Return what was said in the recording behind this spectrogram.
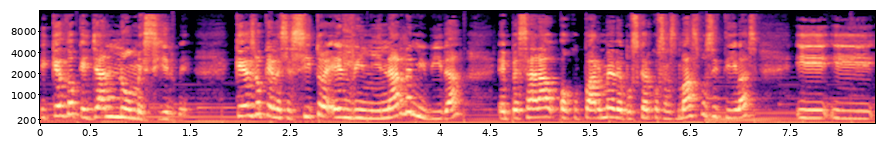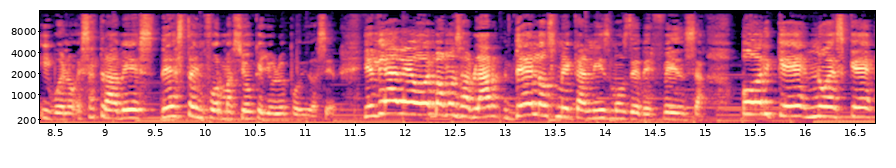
y qué es lo que ya no me sirve? ¿Qué es lo que necesito eliminar de mi vida? Empezar a ocuparme de buscar cosas más positivas y, bueno, es a través de esta información que yo lo he podido hacer. Y el día de hoy vamos a hablar de los mecanismos de defensa, porque no es que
